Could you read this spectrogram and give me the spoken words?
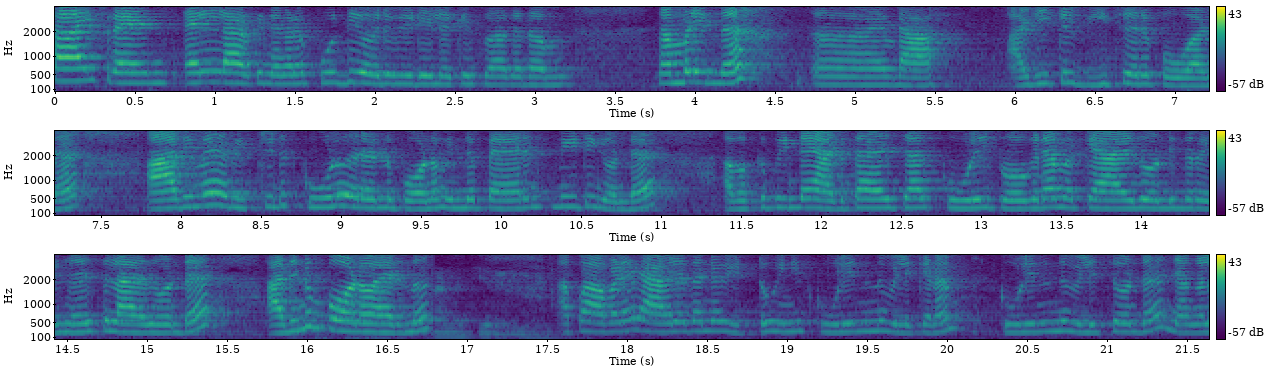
ഹായ് ഫ്രണ്ട്സ് എല്ലാവർക്കും ഞങ്ങളുടെ പുതിയ ഒരു വീഡിയോയിലേക്ക് സ്വാഗതം. നമ്മൾ ഇന്ന് എവിടാ? അഴീക്കൽ ബീച്ച് വരെ പോവാണ്. ആദ്യമേ റിച്ചിന്റെ സ്കൂൾ വരെ ഒന്ന് പോകണം ഇന്ന് പേരൻസ് മീറ്റിംഗ് ഉണ്ട്. അവക്ക് പിന്നെ അടുത്ത ആഴ്ച സ്കൂളിൽ പ്രോഗ്രാം ഒക്കെ ആയതുകൊണ്ട് ഇന്ന് റിഹേഴ്സൽ ആയതുകൊണ്ട് അതിനും പോകണമായിരുന്നു അപ്പൊ അവളെ രാവിലെ തന്നെ വിട്ടു. ഇനി സ്കൂളിൽ നിന്ന് വിളിക്കണം. സ്കൂളിൽ നിന്ന് വിളിച്ചുകൊണ്ട് ഞങ്ങൾ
